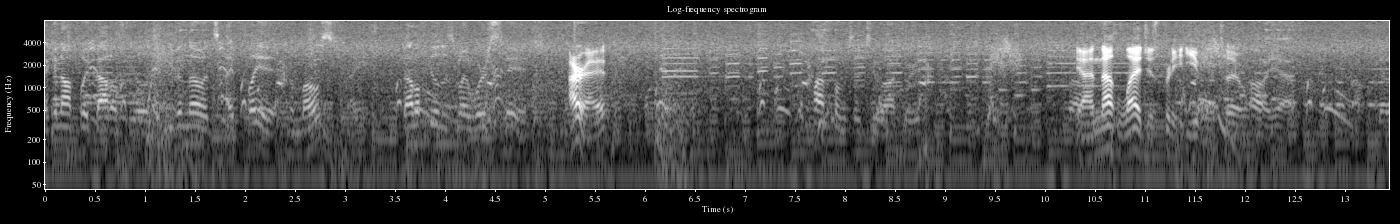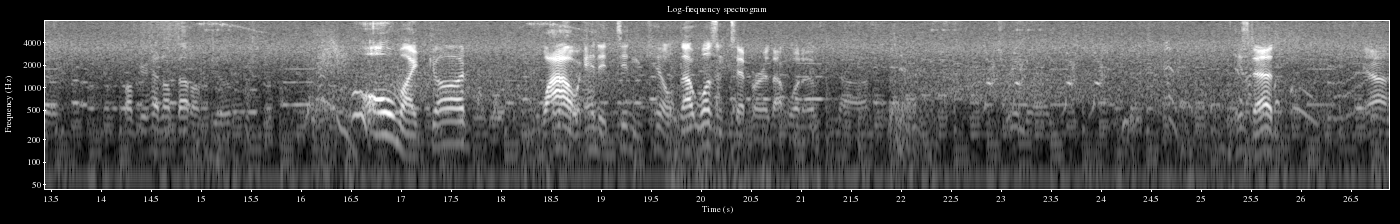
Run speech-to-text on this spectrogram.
I cannot play Battlefield, even though it's, I play it the most. Battlefield is my worst stage. All right, The platforms are too awkward. Yeah, and that ledge is pretty evil too. Oh yeah. Gotta bump your head on Battlefield. Oh my god! Wow, and it didn't kill. That wasn't Tipper. That would have. He's dead. Yeah.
